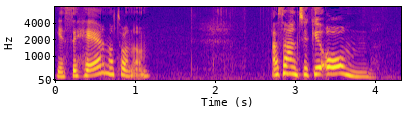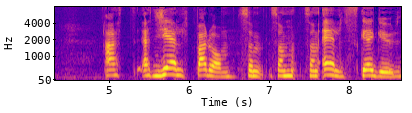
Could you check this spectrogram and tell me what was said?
ger sig hän åt honom. Alltså han tycker om att, att hjälpa dem som, som, som älskar Gud,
